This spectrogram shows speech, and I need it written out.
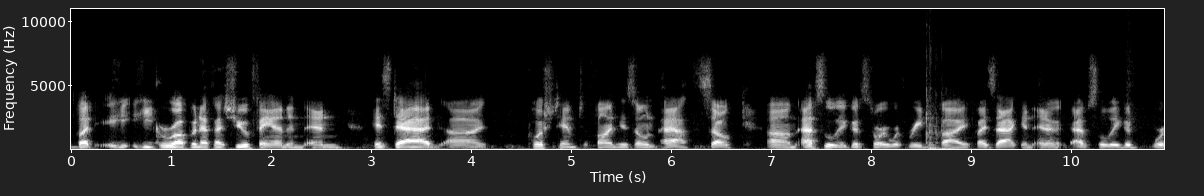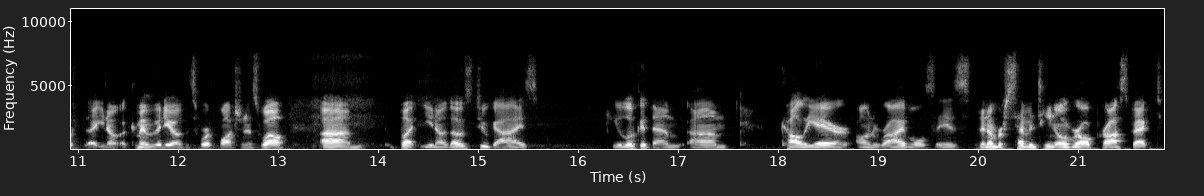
but he, he grew up an FSU fan, and and his dad uh, pushed him to find his own path. So, um, absolutely a good story worth reading by by Zach, and, and a, absolutely good worth uh, you know a commitment video that's worth watching as well. Um, but you know those two guys, you look at them. Um, Collier on Rivals is the number 17 overall prospect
